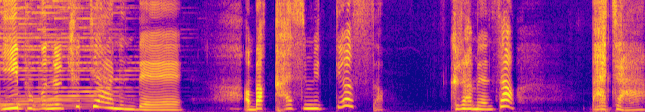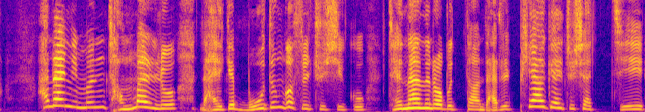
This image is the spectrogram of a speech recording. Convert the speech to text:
이 부분을 큐티하는데 막 가슴이 뛰었어. 그러면서 맞아. 하나님은 정말로 나에게 모든 것을 주시고 재난으로부터 나를 피하게 해주셨지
